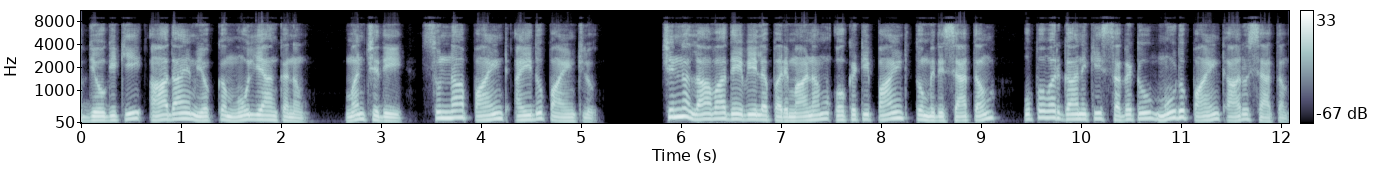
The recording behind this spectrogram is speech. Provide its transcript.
ఉద్యోగికి ఆదాయం యొక్క మూల్యాంకనం మంచిది సున్నా పాయింట్ ఐదు పాయింట్లు. చిన్న లావాదేవీల పరిమాణం ఒకటి పాయింట్ తొమ్మిది శాతం ఉపవర్గానికి సగటు మూడు పాయింట్ ఆరు శాతం.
